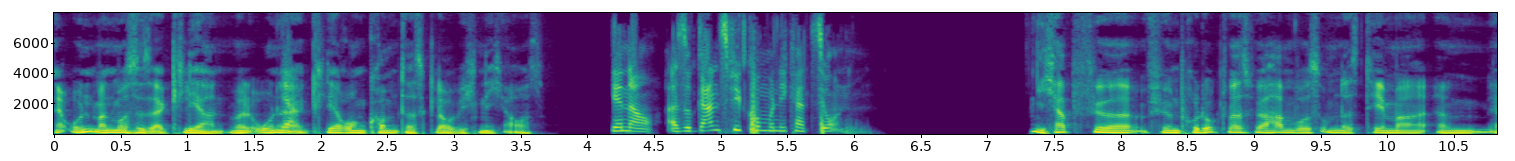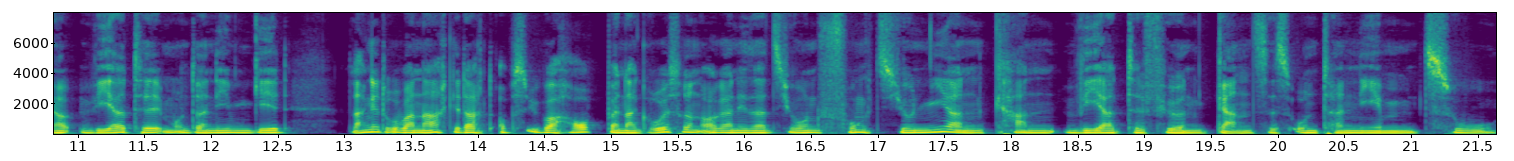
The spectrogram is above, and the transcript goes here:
Ja, und man muss es erklären, weil ohne ja. Erklärung kommt das, glaube ich, nicht aus. Genau, also ganz viel Kommunikation. Ich habe für, für ein Produkt, was wir haben, wo es um das Thema ähm, ja, Werte im Unternehmen geht, lange drüber nachgedacht, ob es überhaupt bei einer größeren Organisation funktionieren kann, Werte für ein ganzes Unternehmen zu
